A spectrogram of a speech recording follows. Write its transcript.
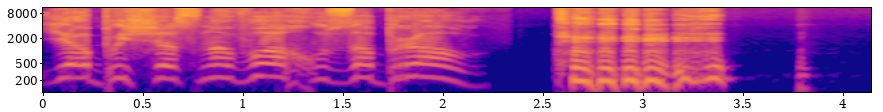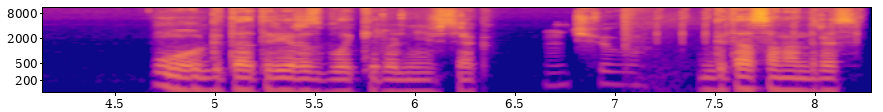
Я бы сейчас Наваху забрал. О, GTA 3 разблокировали, ништяк. Ничего. GTA San Andreas.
